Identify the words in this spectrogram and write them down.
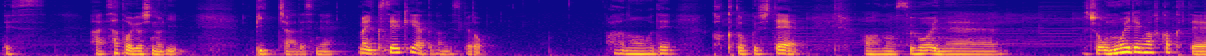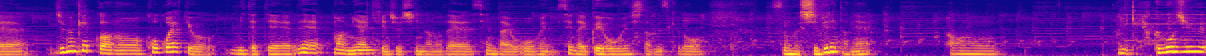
です。はい、佐藤吉典、ピッチャーですね。まあ育成契約なんですけど、あの、で、獲得して、あの、すごいね、ちょ思い入れが深くて、自分結構あの、高校野球を見てて、で、まあ宮城県出身なので、仙台を応援、仙台育英を応援してたんですけど、すごい痺れたね。あの、なんだっけ、150、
